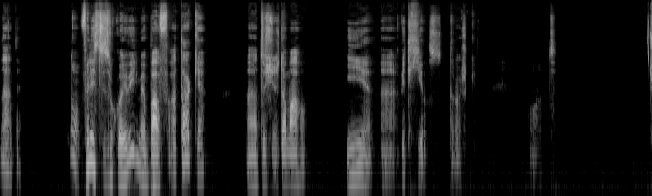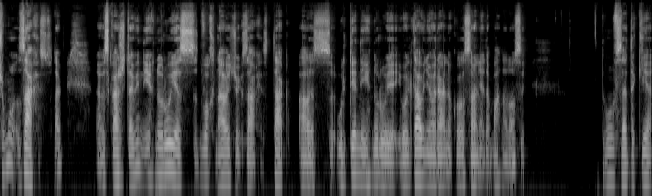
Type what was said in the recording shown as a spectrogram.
Дати. Ну, Фелісіті з рукою відьми, баф атаки, е, точніше дамагу, і е, відхілс трошки. От. Чому захист? Так? Е, Ви скажете, він ігнорує з двох навичок захист. Так, але з ульти не ігнорує, і ульта в нього реально колосальний дамаг наносить. Тому все-таки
